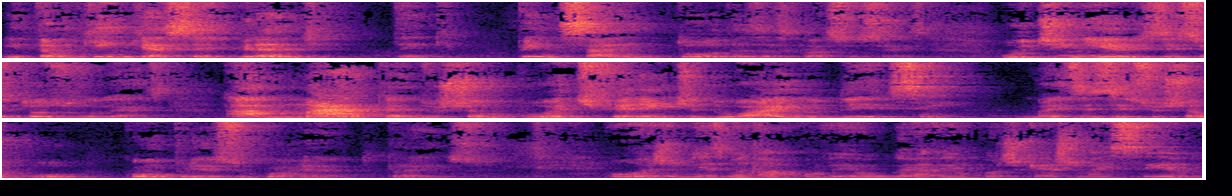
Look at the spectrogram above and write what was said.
Então, quem quer ser grande tem que pensar em todas as classes sociais. O dinheiro existe em todos os lugares. A marca do shampoo é diferente do A e do D. Sim. Mas existe o shampoo com o preço correto para isso. Hoje mesmo eu, tava, eu gravei um podcast mais cedo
